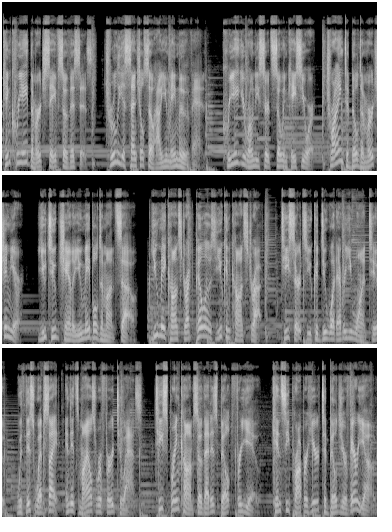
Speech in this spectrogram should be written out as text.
can create the merch save so this is truly essential so how you may move and create your own t-shirts so in case you're trying to build a merch in your YouTube channel you may build a month so you may construct pillows you can construct t-shirts you could do whatever you want to with this website and it's miles referred to as Teespring.com so that is built for you can see proper here to build your very own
